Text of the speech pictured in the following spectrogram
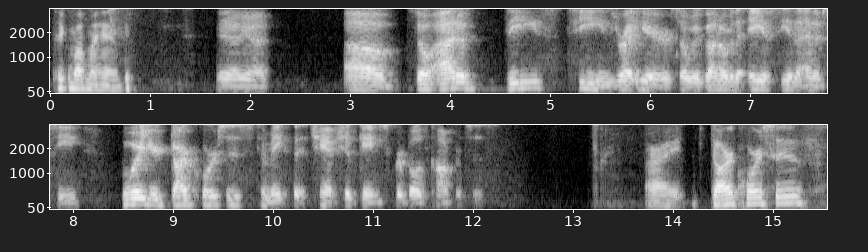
Take them off my hands. yeah, yeah. Um, so out of these teams right here, so we've gone over the AFC and the NFC. Who are your dark horses to make the championship games for both conferences? All right, dark horses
